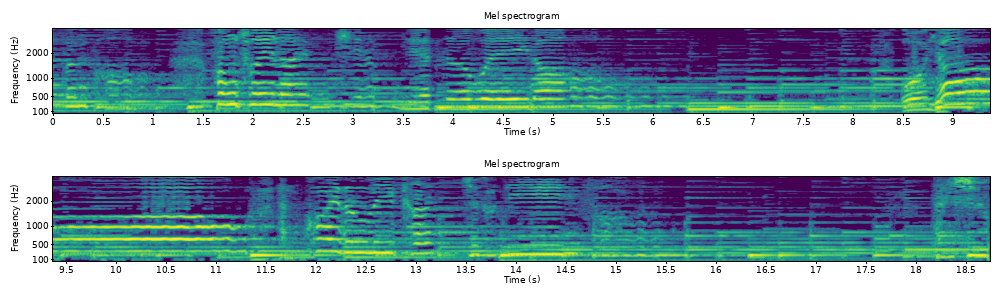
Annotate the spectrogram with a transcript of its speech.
奔跑，风吹来田野的味道。我要很快的离开这个地方，但是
